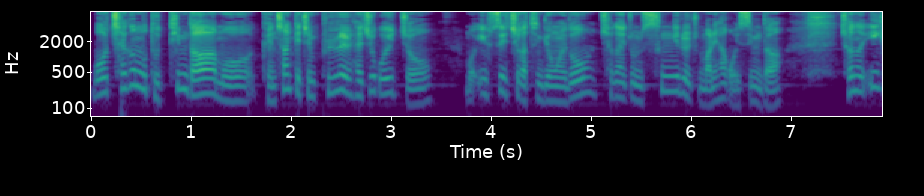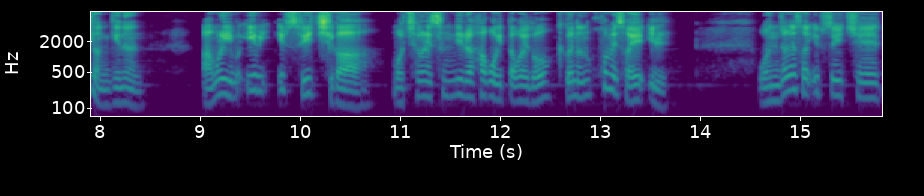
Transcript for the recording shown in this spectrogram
뭐 최근 뭐 두 팀 다 뭐 괜찮게 지금 플레이를 해주고 있죠. 뭐 입스위치 같은 경우에도 최근에 좀 승리를 좀 많이 하고 있습니다. 저는 이 경기는 아무리 뭐 입, 입스위치가 뭐 최근에 승리를 하고 있다고 해도 그거는 홈에서의 1. 원정에서 입스위치의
